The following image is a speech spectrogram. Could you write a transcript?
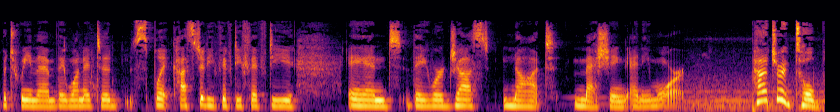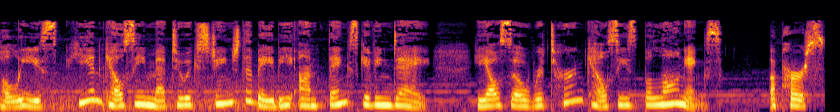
between them. They wanted to split custody 50 50 and they were just not meshing anymore. Patrick told police he and Kelsey met to exchange the baby on Thanksgiving Day. He also returned Kelsey's belongings a purse,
